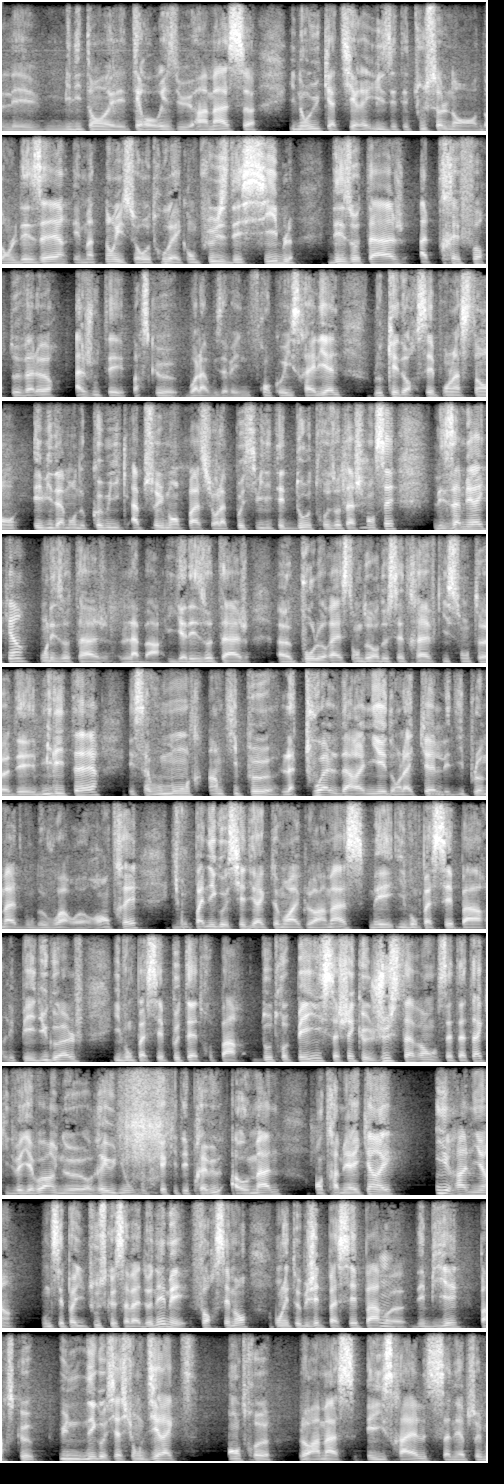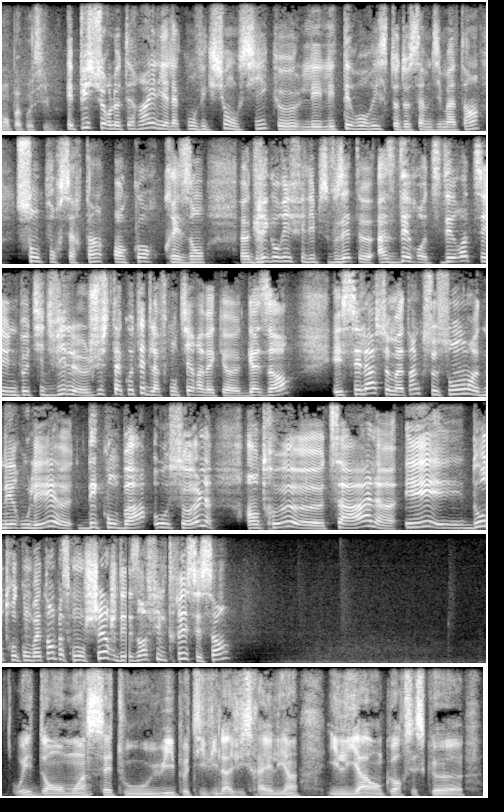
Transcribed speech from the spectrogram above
les, militants et les terroristes du Hamas, ils n'ont eu qu'à tirer. Ils étaient tout seuls dans le désert et maintenant ils se retrouvent avec en plus des cibles, des otages à très forte valeur ajouter parce que voilà, vous avez une franco-israélienne. Le Quai d'Orsay, pour l'instant, évidemment, ne communique absolument pas sur la possibilité d'autres otages français. Les Américains ont les otages là-bas. Il y a des otages euh, pour le reste en dehors de cette rêve qui sont euh, des militaires et ça vous montre un petit peu la toile d'araignée dans laquelle les diplomates vont devoir euh, rentrer. Ils vont pas négocier directement avec le Hamas, mais ils vont passer par les pays du Golfe, ils vont passer peut-être par d'autres pays. Sachez que juste avant cette attaque, il devait y avoir une réunion, cas qui était prévue à Oman, entre Américains et Iraniens. On ne sait pas du tout ce que ça va donner, mais forcément, on est obligé de passer par mm. euh, des billets parce que une négociation directe entre le Hamas et Israël, ça n'est absolument pas possible. Et puis sur le terrain, il y a la conviction aussi que les, terroristes de samedi matin sont pour certains encore présents. Euh, Grégory Phillips, vous êtes euh, à Sderot. Sderot, c'est une petite ville juste à côté de la frontière avec euh, Gaza. Et c'est là ce matin que se sont déroulés des combats au sol entre Tsahal et d'autres combattants parce qu'on cherche des infiltrés, c'est ça? Oui, dans au moins sept ou huit petits villages israéliens, il y a encore, c'est ce que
